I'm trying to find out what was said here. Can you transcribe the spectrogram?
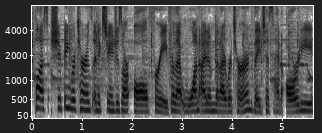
Plus, shipping, returns, and exchanges are all free. For that one item that I returned, they just had already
